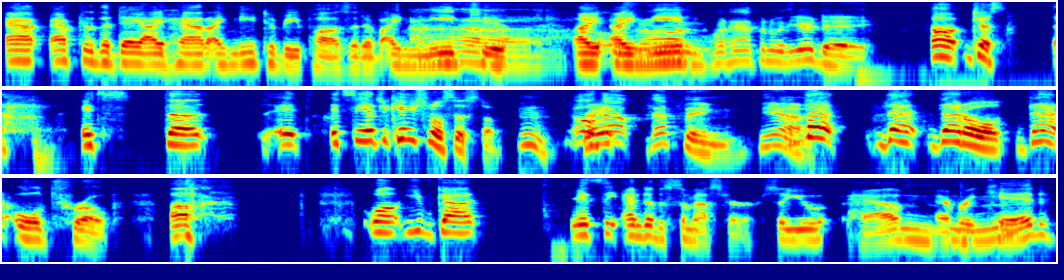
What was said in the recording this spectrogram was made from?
a- after the day I had, I need to be positive. I need to. Ah, I- what was I need- What happened with your day? Oh, just it's the it it's the educational system. Mm. Oh, Right? that that thing. Yeah. That that that old that old trope. Uh, well, you've got it's the end of the semester, so you have every Mhm. kid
